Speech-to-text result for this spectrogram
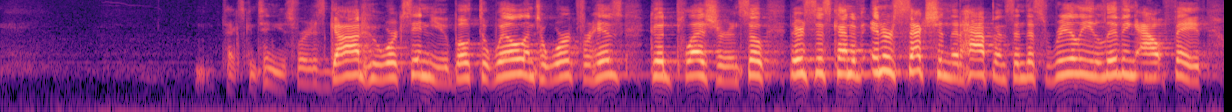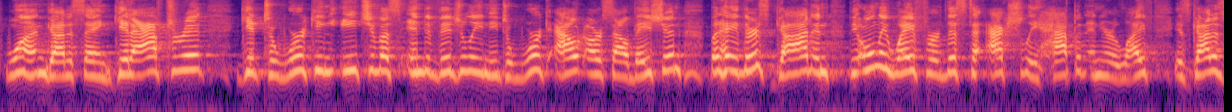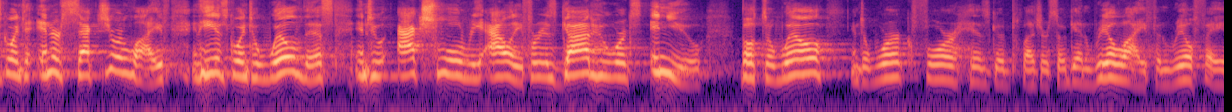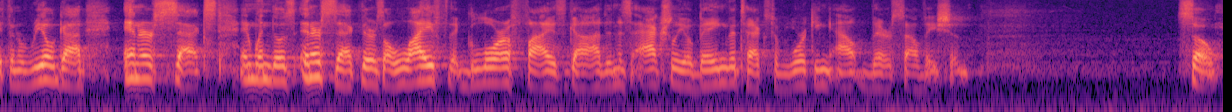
Text continues, for it is God who works in you, both to will and to work for his good pleasure. And so there's this kind of intersection that happens in this really living out faith. One, God is saying, get after it, get to working. Each of us individually need to work out our salvation. But hey, there's God, and the only way for this to actually happen in your life is God is going to intersect your life, and he is going to will this into actual reality. For it is God who works in you both to will and to work for his good pleasure. So, again, real life and real faith and a real God intersects. And when those intersect, there's a life that glorifies God and is actually obeying the text of working out their salvation. So,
